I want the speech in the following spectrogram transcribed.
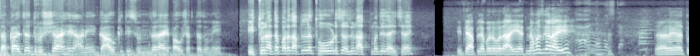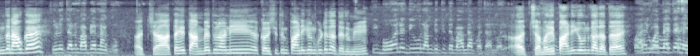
सकाळचं दृश्य आहे आणि गाव किती सुंदर आहे पाहू शकता तुम्ही. इथून आता परत आपल्याला थोडस अजून आतमध्ये जायचं आहे. इथे आपल्या बरोबर आई आहेत. नमस्कार आई. तर तुमचं नाव काय? नागो. अच्छा आता हे तांब्यातून आणि कळशीतून पाणी घेऊन कुठे जाताय तुम्ही? ती भोवाने देऊन आमच्या तिथे बांधा चालू आहे अच्छा म्हणजे पाणी घेऊन का जाताय? पाणी वाटायचं आहे.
